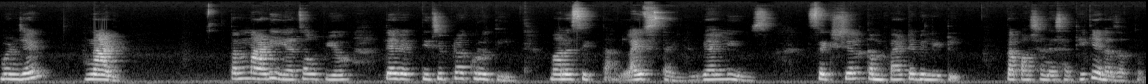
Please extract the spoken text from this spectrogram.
म्हणजे नाडी. तर नाडी याचा उपयोग त्या व्यक्तीची प्रकृती मानसिकता लाईफस्टाईल व्हॅल्यूज सेक्शुअल कम्पॅटेबिलिटी तपासण्यासाठी केला जातो.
